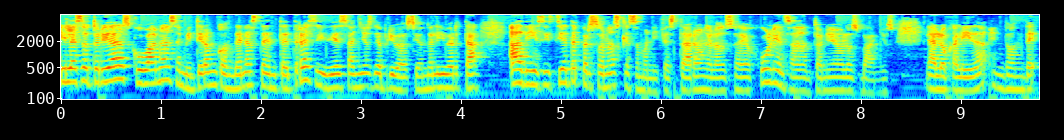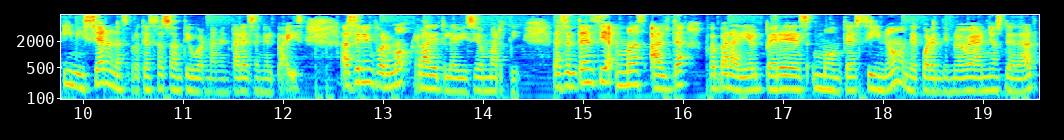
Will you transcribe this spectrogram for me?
Y las autoridades cubanas emitieron condenas de entre 3 y 10 años de privación de libertad a 17 personas que se manifestaron el 11 de julio en San Antonio de los Baños, la localidad en donde iniciaron las protestas antigubernamentales en el país. Así lo informó Radio Televisión Martí. La sentencia más alta fue para Ariel Pérez Montesino, de 49 años de edad,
